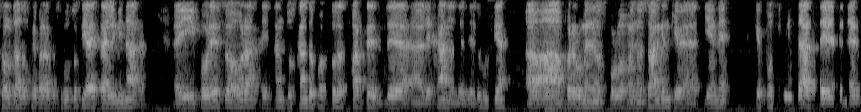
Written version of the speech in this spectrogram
soldados preparados rusos ya está eliminada. Eh, y por eso ahora están buscando por todas partes de, uh, lejanas de, Rusia, por lo menos por lo menos alguien que tiene qué posibilidad de tener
